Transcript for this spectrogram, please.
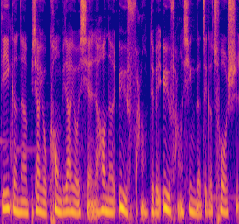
第一个呢，比较有空，比较有闲，然后呢，预防，对不对？预防性的这个措施，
